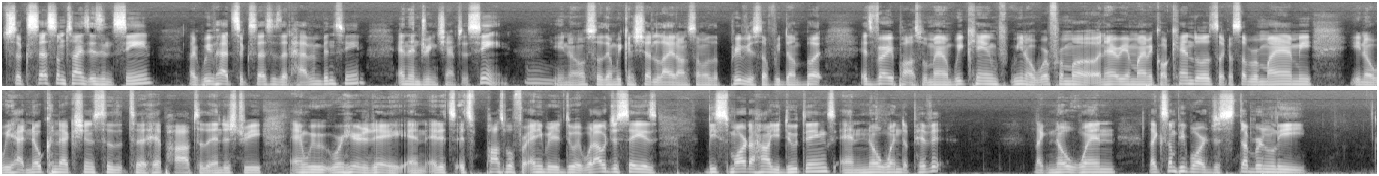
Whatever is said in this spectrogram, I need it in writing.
success sometimes isn't seen. Like we've had successes that haven't been seen, and then Drink Champs is seen. Mm. You know, so then we can shed light on some of the previous stuff we've done. But it's very possible, man. We came, you know, we're from a, an area in Miami called Kendall. It's like a suburb of Miami. You know, we had no connections to the, to hip hop to the industry, and we we're here today, and it's it's possible for anybody to do it. What I would just say is, be smart on how you do things and know when to pivot like know when like some people are just stubbornly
